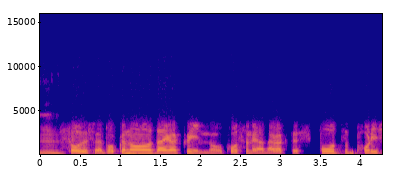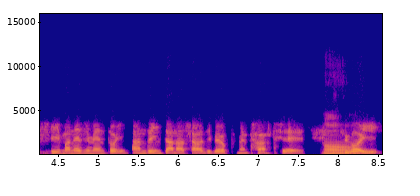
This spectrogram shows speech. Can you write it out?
うんそうですね。僕の大学院のコース名は長くて、 sports policy management international development なんで、すごい。い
